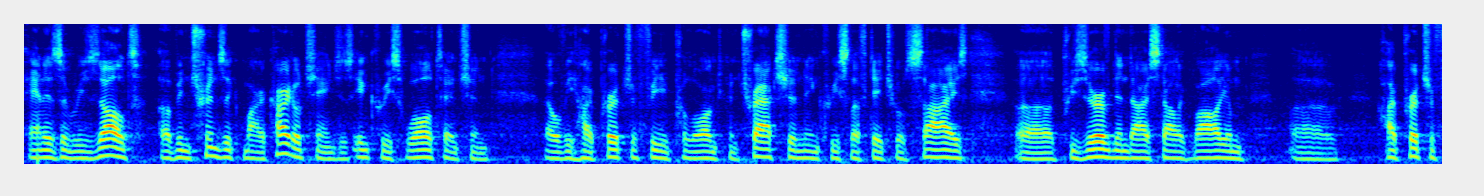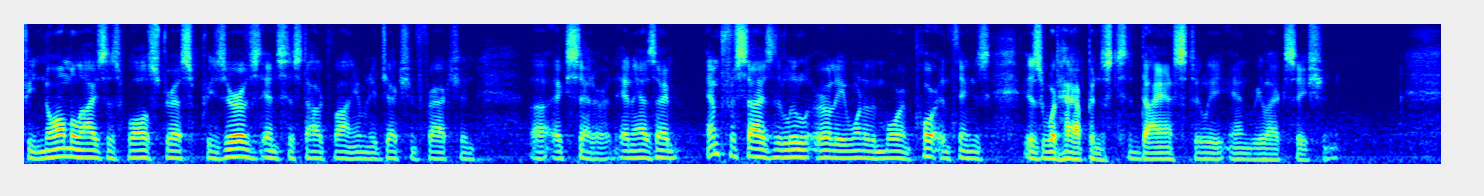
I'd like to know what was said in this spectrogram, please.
And as a result of intrinsic myocardial changes, increased wall tension, LV hypertrophy, prolonged contraction, increased left atrial size, uh, preserved end diastolic volume, uh, hypertrophy normalizes wall stress, preserves end systolic volume and ejection fraction, uh, et cetera. And as I emphasized a little earlier, one of the more important things is what happens to diastole and relaxation.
